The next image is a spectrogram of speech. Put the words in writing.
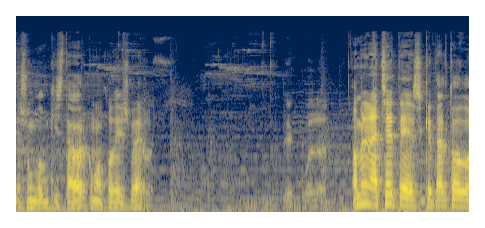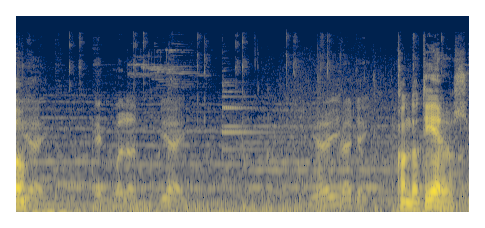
Es un conquistador, como podéis ver. Hombre, Nachetes, ¿qué tal todo? Condotieros.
